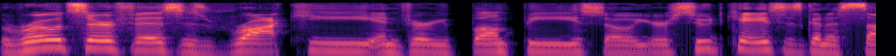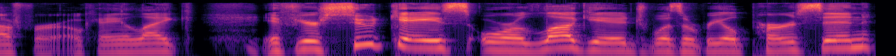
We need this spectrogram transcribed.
The road surface is rocky and very bumpy, so your suitcase is going to suffer, okay? Like, if your suitcase or luggage was a real person,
